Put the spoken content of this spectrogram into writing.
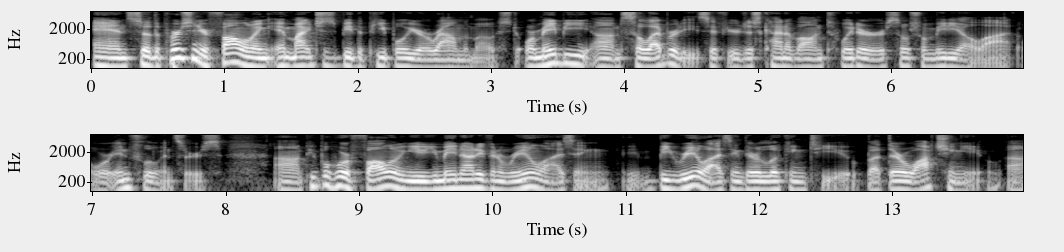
And so the person you're following, it might just be the people you're around the most, or maybe um, celebrities if you're just kind of on Twitter or social media a lot, or influencers. Uh, people who are following you, you may not even realizing be realizing they're looking to you, but they're watching you. Uh,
